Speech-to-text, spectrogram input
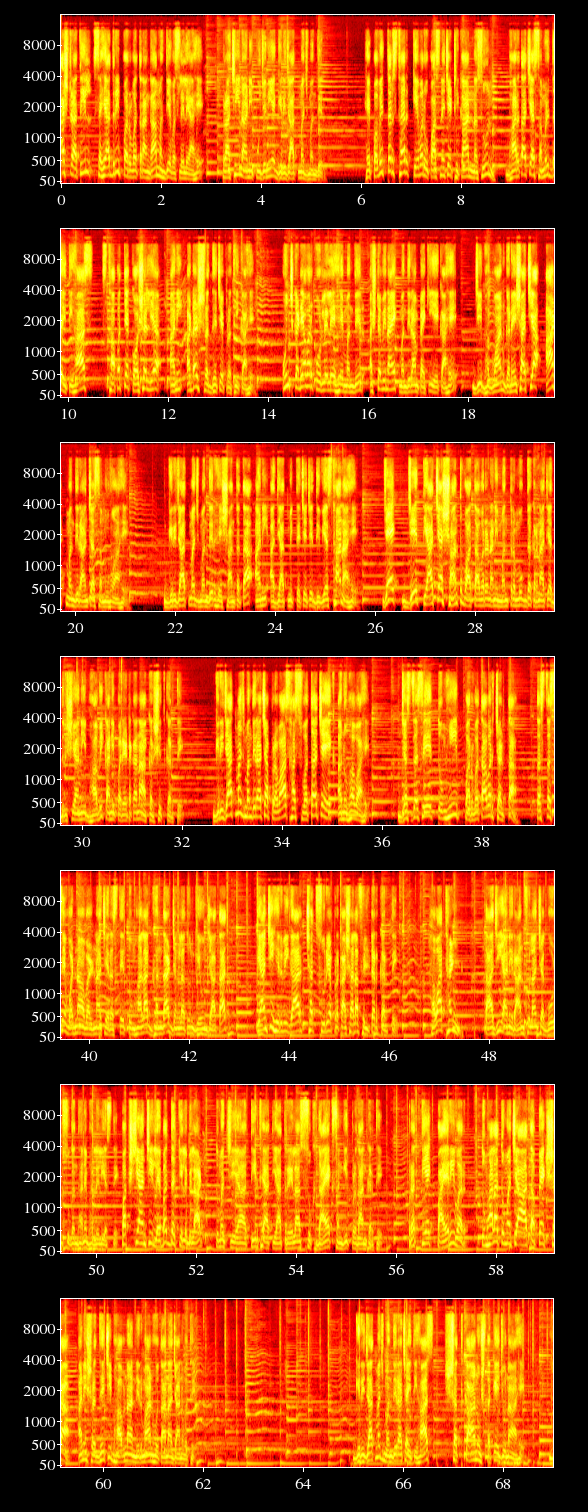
महाराष्ट्रातील सह्याद्री पर्वतरांगामध्ये वसलेले आहे. प्राचीन आणि पूजनीय गिरिजात्मज मंदिर. हे पवित्र स्थळ केवळ उपासनेचे ठिकाण नसून भारताच्या समृद्ध इतिहास स्थापत्य कौशल्य आणि अडळ श्रद्धेचे प्रतीक आहे. उंच कड्यावर कोरलेले हे मंदिर अष्टविनायक मंदिरांपैकी एक आहे जी भगवान गणेशाच्या आठ मंदिरांचा समूह आहे. गिरिजात्मज मंदिर हे शांतता आणि आध्यात्मिकतेचे दिव्यस्थान आहे जे जे त्याच्या शांत वातावरण आणि मंत्रमुग्ध करण्याच्या दृश्याने भाविक आणि पर्यटकांना आकर्षित करते. गिरिजात्मज मंदिराचा प्रवास हा स्वतःचे एक अनुभव आहे. जसजसे तुम्ही पर्वतावर चढता तसतसे वडणा वडणाचे रस्ते तुम्हाला घनदाट जंगलातून घेऊन जातात. त्यांची हिरवीगार छत सूर्यप्रकाशाला फिल्टर करते. हवा थंड ताजी आणि रानफुलांच्या गोड सुगंधाने भरलेली असते. पक्ष्यांची लयबद्ध किलबिलाट तुमच्या तीर्थ यात्रेला सुखदायक संगीत प्रदान करते. प्रत्येक पायरीवर तुम्हाला तुमच्या आत अपेक्षा आणि श्रद्धेची भावना निर्माण होताना जाणवते. गिरिजात्मज मंदिराचा इतिहास शतकानुशतके जुना आहे.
